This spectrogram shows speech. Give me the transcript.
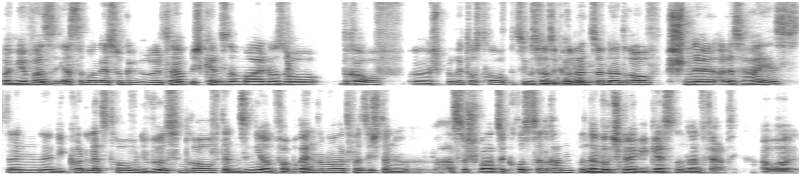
bei mir war es das erste Mal, dass ich so gegrillt habe. Ich kenne es normal nur so drauf, äh, Spiritus drauf, beziehungsweise Grillanzünder drauf, schnell alles heiß, dann äh, die Koteletts drauf und die Würstchen drauf, dann sind die am Verbrennen oder was weiß ich, dann hast du schwarze Kruste dran und dann wird schnell gegessen und dann fertig. Aber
